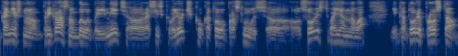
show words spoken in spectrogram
конечно, прекрасно было бы иметь а, российского летчика, у которого проснулась совесть военного, и который просто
